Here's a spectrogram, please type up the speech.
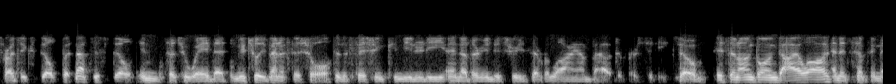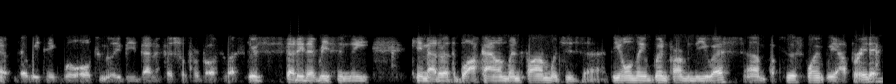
projects built, but not just built in such a way that's mutually beneficial to the fishing community and other industries that rely on biodiversity. So it's an ongoing dialogue and it's something that, that we think will ultimately be beneficial for both of us. There's a study that recently came out about the Block Island Wind Farm, which is uh, the only wind farm in the U.S. Um, um, up to this point we operate it,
